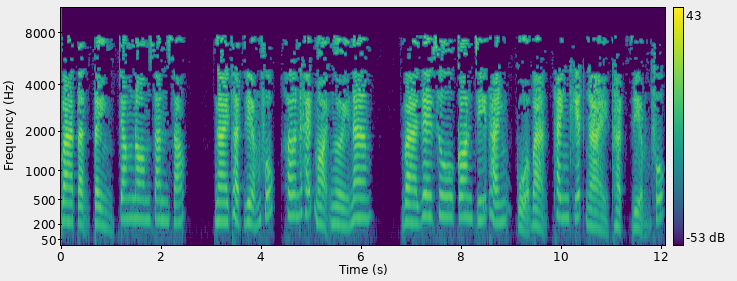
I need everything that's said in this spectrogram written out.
và tận tình chăm nom săn sóc. Ngài thật diễm phúc hơn hết mọi người nam, và Giêsu con chí thánh của bạn thanh khiết Ngài thật diễm phúc.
